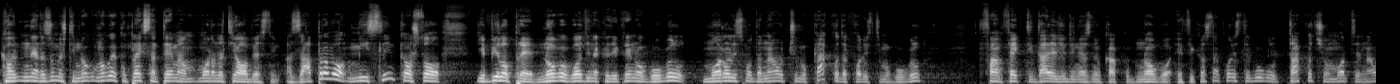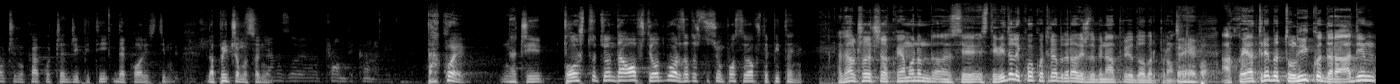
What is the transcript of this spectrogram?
kao ne razumeš ti, mnogo, mnogo je kompleksna tema, moram da ti ja objasnim. A zapravo mislim, kao što je bilo pre mnogo godina kad je krenuo Google, morali smo da naučimo kako da koristimo Google. Fun fact, i dalje ljudi ne znaju kako mnogo efikasno koriste Google, tako ćemo morati da naučimo kako ChatGPT da koristimo, da pričamo sa njim. Tako je. Znači, to što ti on da opšti odgovor zato što ću mu postaviti opšte pitanje. A da li čoveče, ako ja moram da, ste, videli koliko treba da radiš da bi napravio dobar prompt? Treba. Ako ja treba toliko da radim,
